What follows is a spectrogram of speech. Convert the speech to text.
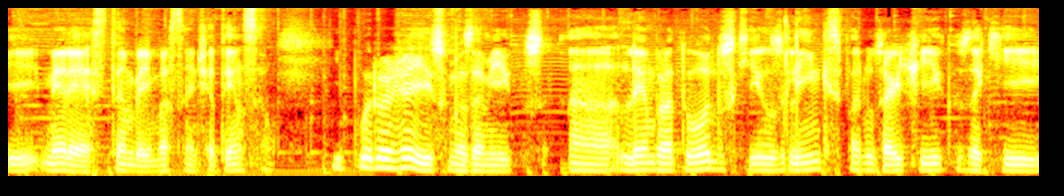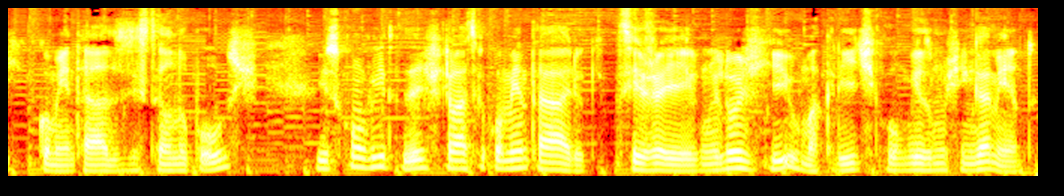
que merece também bastante atenção. E por hoje é isso, meus amigos. Uh, lembro a todos que os links para os artigos aqui comentados estão no post e os convido a deixar lá seu comentário, seja ele um elogio, uma crítica ou mesmo um xingamento.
